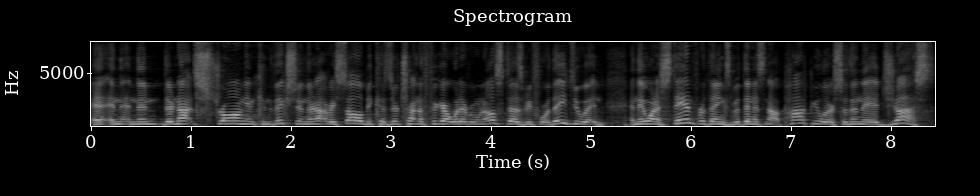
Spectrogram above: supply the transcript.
and, and then they're not strong in conviction. They're not very solid because they're trying to figure out what everyone else does before they do it. And, and they want to stand for things, but then it's not popular, so then they adjust.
